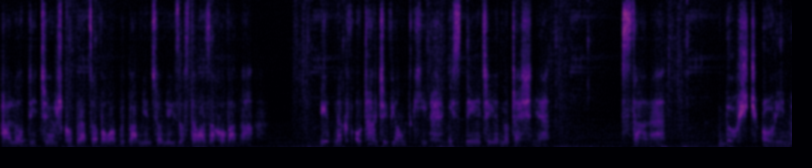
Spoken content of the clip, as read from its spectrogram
A Lodi ciężko pracował, aby pamięć o niej została zachowana. Jednak w oczach dziewiątki istniejecie jednocześnie. Stale. Dość, Orin.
